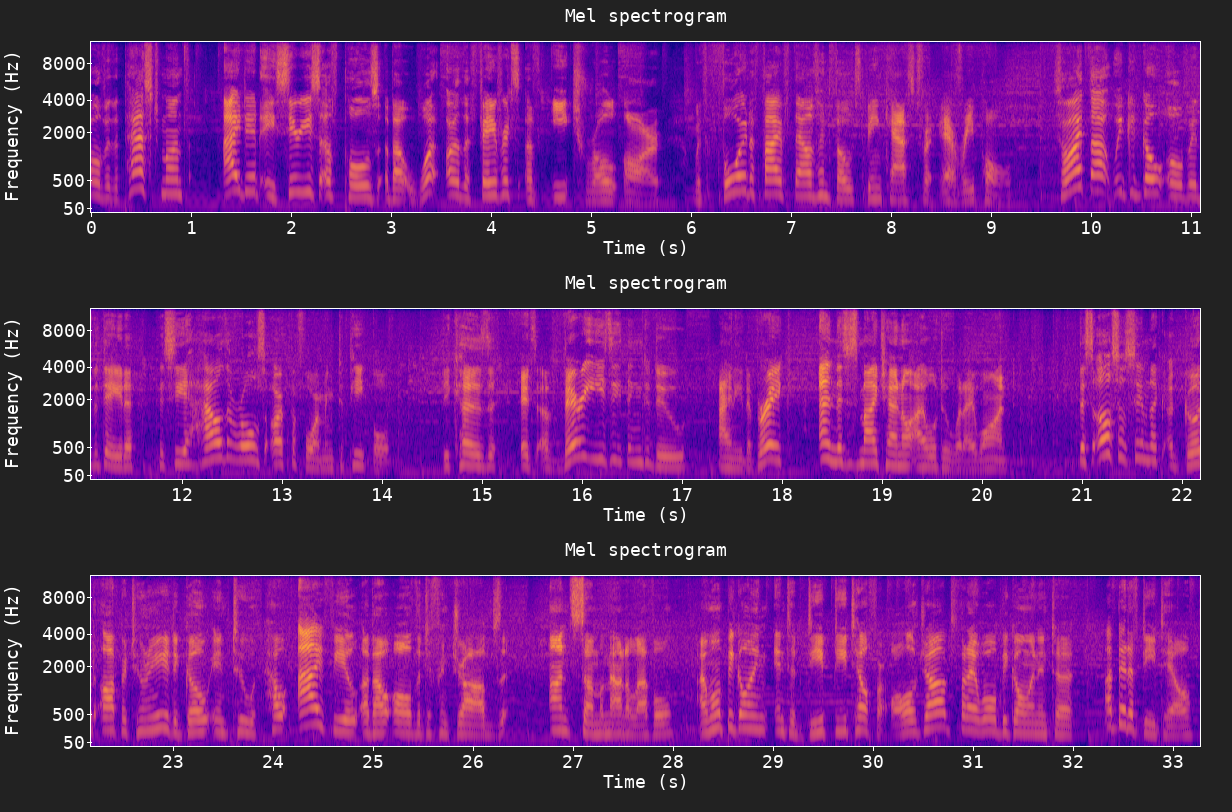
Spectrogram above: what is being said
Over the past month, I did a series of polls about what are the favorites of each role are, with 4 to 5,000 votes being cast for every poll. So I thought we could go over the data to see how the roles are performing to people. Because it's a very easy thing to do, I need a break, and this is my channel, I will do what I want. This also seemed like a good opportunity to go into how I feel about all the different jobs on some amount of level. I won't be going into deep detail for all jobs, but I will be going into a bit of detail.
